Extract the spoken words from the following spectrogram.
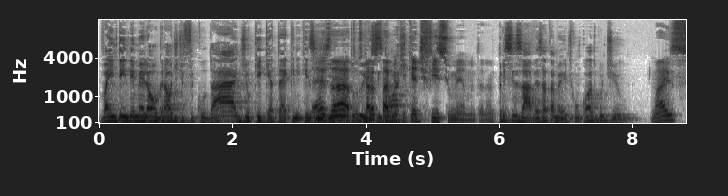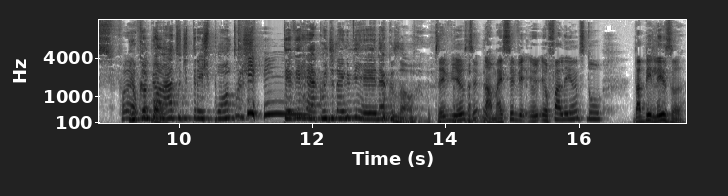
vai entender melhor o grau de dificuldade, o que, que a técnica exigiu, É, exato, tudo os caras isso. Então, sabem o acho que, que é difícil mesmo, entendeu? Precisava, exatamente, concordo contigo. Mas foi, E o foi bom. campeonato de três pontos teve recorde na NBA, né, cuzão? Você viu, você- não, mas você vê, eu, eu falei antes do da beleza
